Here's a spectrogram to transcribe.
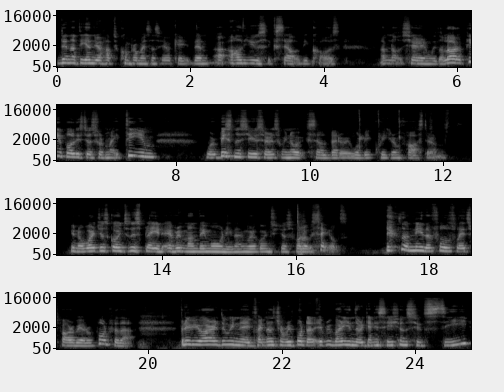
then at the end you have to compromise and say, okay, then uh, I'll use Excel because I'm not sharing with a lot of people. It's just for my team. We're business users. We know Excel better. It will be quicker and faster. And, you know, we're just going to display it every Monday morning and we're going to just follow sales. You don't need a full-fledged Power BI report for that. But if you are doing a financial report that everybody in the organization should see,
